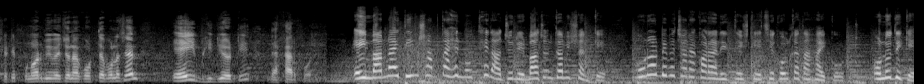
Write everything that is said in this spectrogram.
সেটি পুনর্বিবেচনা করতে বলেছেন। এই ভিডিওটি দেখার পরে। এই মামলায় তিন সপ্তাহের মধ্যে রাজ্য নির্বাচন কমিশনকে পুনর্বিবেচনা করার নির্দেশ দিয়েছে কলকাতা হাইকোর্ট। অন্যদিকে,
